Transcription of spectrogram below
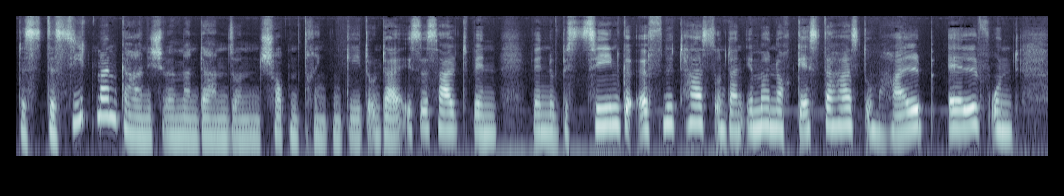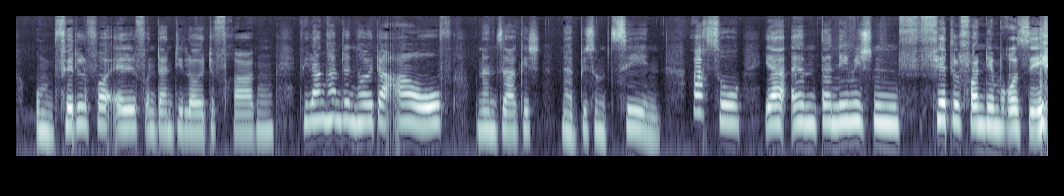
Das, das sieht man gar nicht, wenn man dann so einen Shoppen trinken geht. Und da ist es halt, wenn, wenn du bis zehn geöffnet hast und dann immer noch Gäste hast um halb elf und um Viertel vor elf und dann die Leute fragen, wie lange haben denn heute auf? Und dann sage ich, na, bis um zehn. Ach so, ja, ähm, dann nehme ich ein Viertel von dem Rosé.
